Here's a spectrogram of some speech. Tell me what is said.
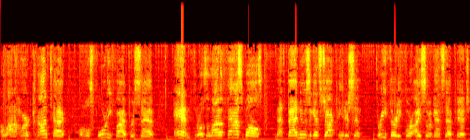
A lot of hard contact, almost 45%. And throws a lot of fastballs. That's bad news against Joc Pederson. 334 ISO against that pitch,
